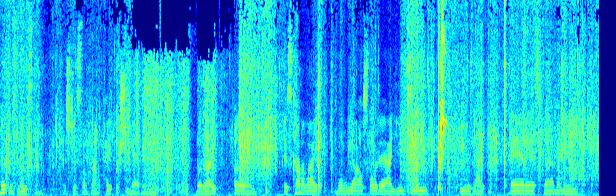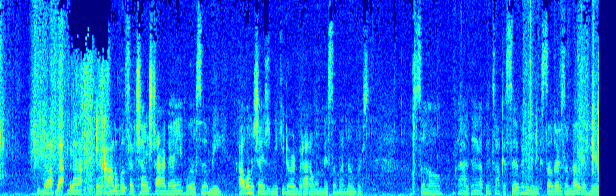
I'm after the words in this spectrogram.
nothing's lacing it's just some kind of paper she had in here. But like um, it's kind of like when we all started our YouTube we was like badass platinum and blah blah blah and all of us have changed our name well except me I want to change to Nikki Durden but I don't want to mess up my numbers So, god dang, I've been talking seven minutes. So there's a note in here.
